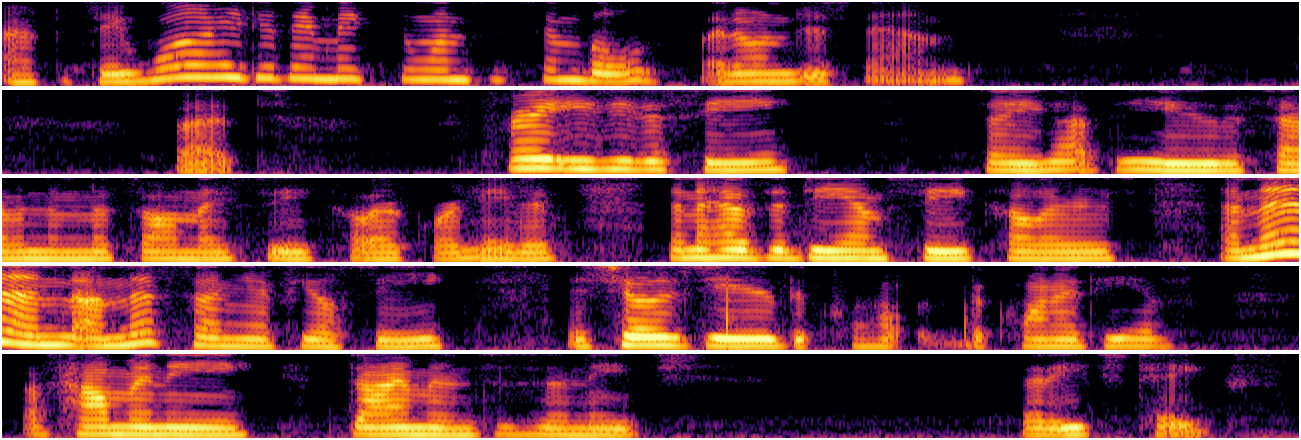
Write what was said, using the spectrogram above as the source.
I have to say, why do they make the ones with symbols? I don't understand. But very easy to see. So you got the U, the 7, and it's all nicely color coordinated. Then it has the DMC colors. And then on this one, if you'll see, it shows you the the quantity of, of how many diamonds is in each, that each takes.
